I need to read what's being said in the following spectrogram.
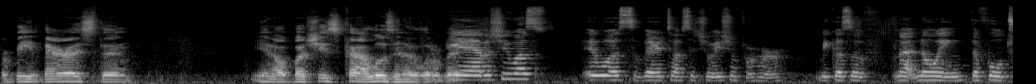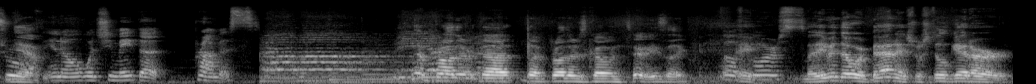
or be embarrassed and you know, but she's kind of losing it a little bit. Yeah, but she was. It was a very tough situation for her because of not knowing the full truth. Yeah. You know, when she made that promise. The brother, the the brother's going too. He's like. Well, hey, of course. But even though we're banished, we'll still get our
